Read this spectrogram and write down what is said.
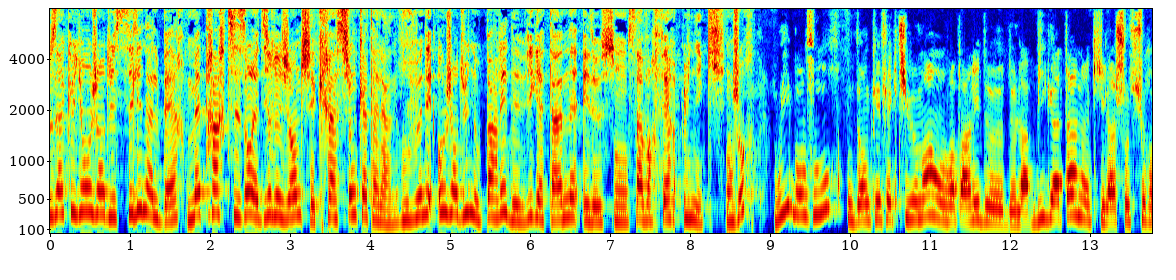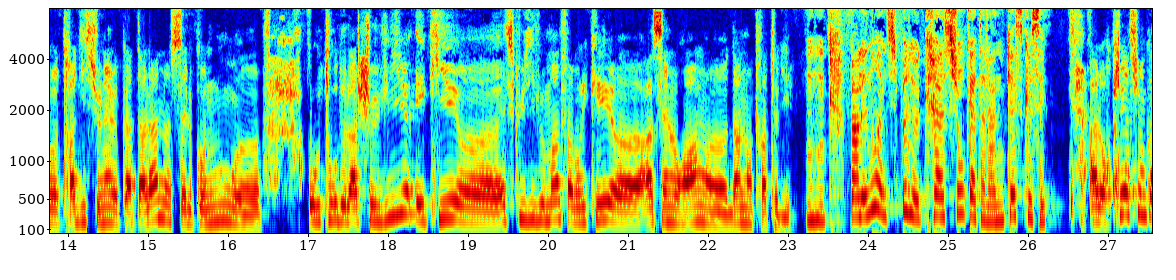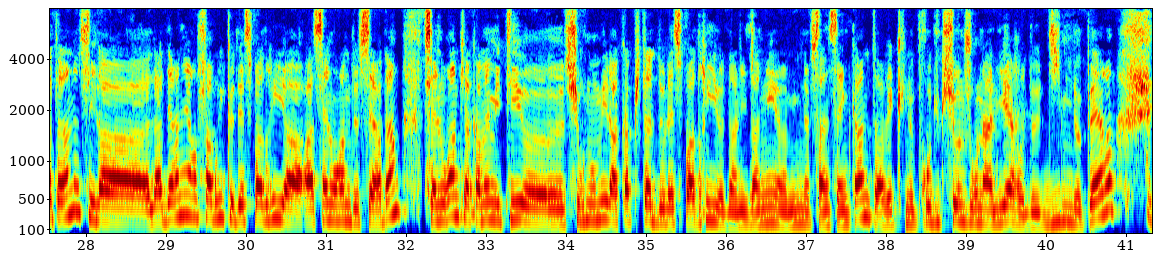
Nous accueillons aujourd'hui Céline Albert, maître artisan et dirigeante chez Création Catalane. Vous venez aujourd'hui nous parler des vigatanes et de son savoir-faire unique. Bonjour. Oui, bonjour. Donc effectivement, on va parler de, de la bigatane, qui est la chaussure traditionnelle catalane, celle qu'on noue euh, autour de la cheville et qui est euh, exclusivement fabriquée euh, à Saint-Laurent dans notre atelier. Mhm. Parlez-nous un petit peu de Création Catalane. Qu'est-ce que c'est? Alors, Création Catalane, c'est la, dernière fabrique d'espadrilles à, Saint-Laurent-de-Cerdan. Saint-Laurent qui a quand même été euh, surnommée la capitale de l'espadrille dans les années 1950 euh, avec une production journalière de 10 000 paires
